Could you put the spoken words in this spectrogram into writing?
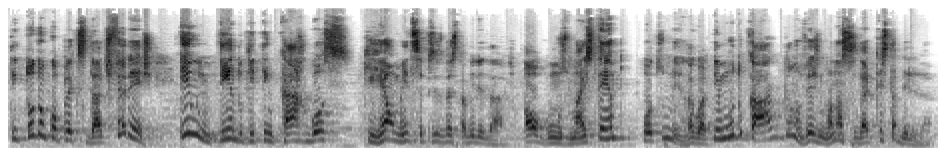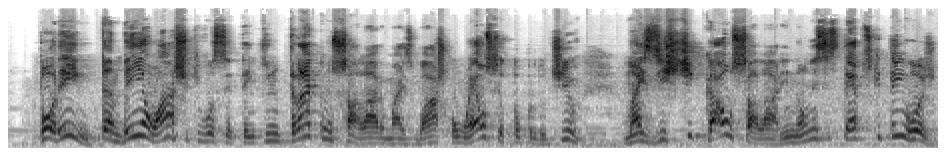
Tem toda uma complexidade diferente. Eu entendo que tem cargos que realmente você precisa da estabilidade. Alguns mais tempo, outros menos. Agora, tem muito cargo que eu não vejo na nossa cidade ter estabilidade. Porém, também eu acho que você tem que entrar com um salário mais baixo, como é o setor produtivo, mas esticar o salário e não nesses tetos que tem hoje.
